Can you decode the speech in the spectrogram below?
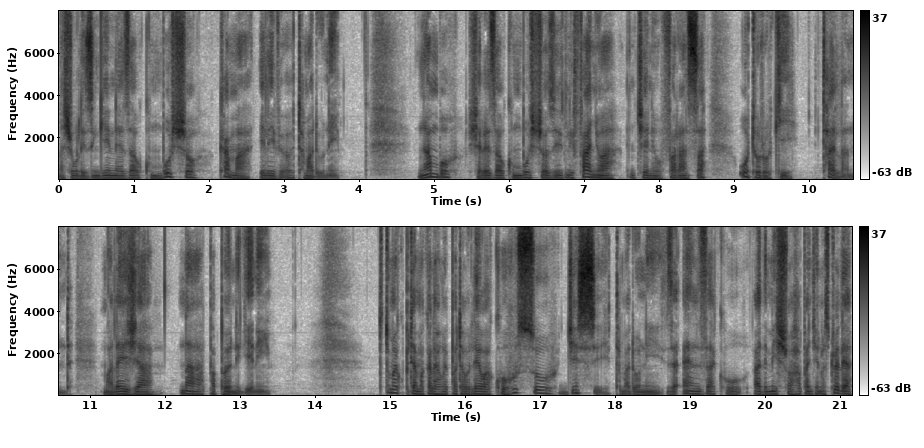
na shughuli zingine za ukumbusho kama ilivyo tamaduni. Ng'ambo, sherehe za ukumbusho zilifanywa nchini Ufaransa, Uturuki, Thailand, Malaysia na Papua New Guinea. Tutumai kupitia makala umepata uelewa kuhusu jinsi tamaduni za enza kuadhimishwa hapa nchini Australia,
